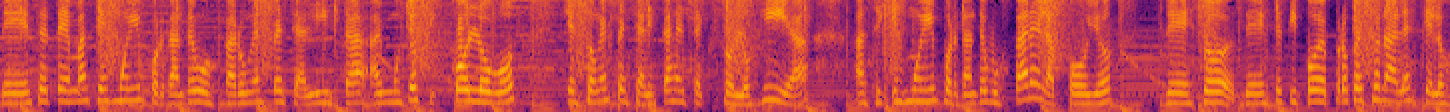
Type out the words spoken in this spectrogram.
de, ese tema, sí es muy importante buscar un especialista. Hay muchos psicólogos que son especialistas en sexología, así que es muy importante buscar el apoyo de esto, de este tipo de profesionales que los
